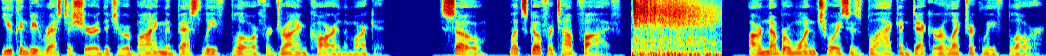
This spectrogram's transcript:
you can be rest assured that you are buying the best leaf blower for drying car in the market. So, let's go for top 5. Our number 1 choice is Black & Decker electric leaf blower.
